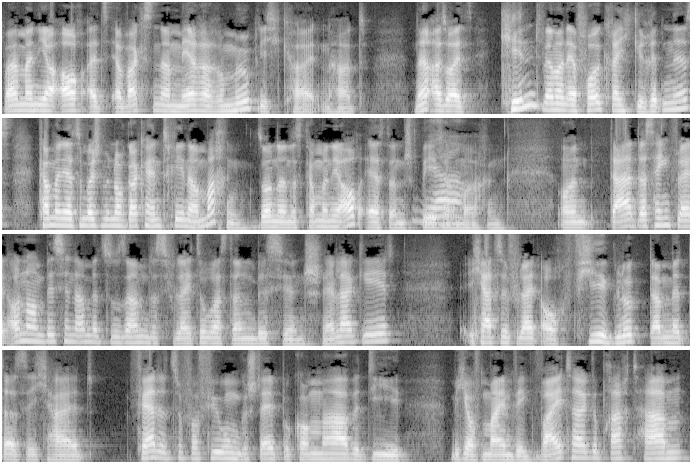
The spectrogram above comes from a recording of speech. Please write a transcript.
weil man ja auch als Erwachsener mehrere Möglichkeiten hat. Ne? Also als Kind, wenn man erfolgreich geritten ist, kann man ja zum Beispiel noch gar keinen Trainer machen, sondern das kann man ja auch erst dann später ja. machen. Und da, das hängt vielleicht auch noch ein bisschen damit zusammen, dass vielleicht sowas dann ein bisschen schneller geht. Ich hatte vielleicht auch viel Glück damit, dass ich halt Pferde zur Verfügung gestellt bekommen habe, die mich auf meinem Weg weitergebracht haben.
